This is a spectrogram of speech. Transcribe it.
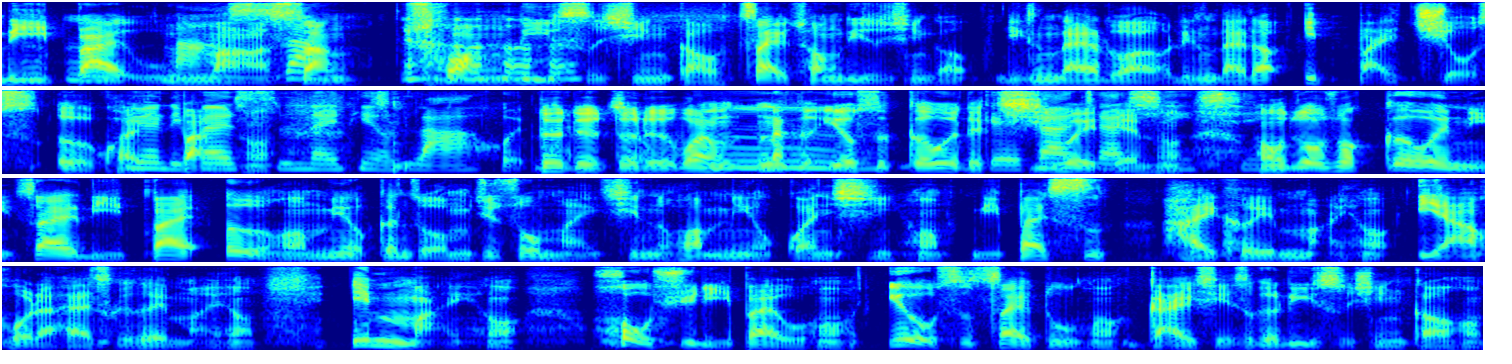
礼拜五马上创历史新高，再创历史新高，已经来到多少？已经来到一百九十二块半哈。那天有拉回。对对对对，忘那个又是各位的机会点哈。好，如果说各位你在礼拜二哈没有跟着我们去做买进的话，没有关系哈。礼拜四还可以买哈，压回来还是可以买哈。一买哈，后续礼拜五哈又是再度哈改写这个历史新高哈。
